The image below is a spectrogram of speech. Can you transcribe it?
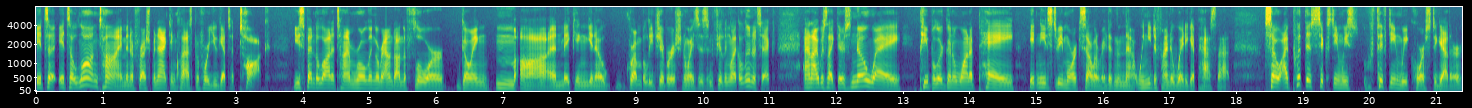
it's a it's a long time in a freshman acting class before you get to talk you spend a lot of time rolling around on the floor, going mm, ah, and making, you know, grumbly gibberish noises and feeling like a lunatic. And I was like, there's no way people are going to want to pay. It needs to be more accelerated than that. We need to find a way to get past that. So I put this 16 week, 15 week course together.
